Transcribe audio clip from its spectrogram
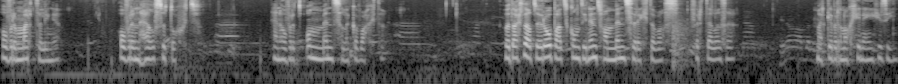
over martelingen, over een helse tocht en over het onmenselijke wachten. We dachten dat Europa het continent van mensenrechten was, vertellen ze. Maar ik heb er nog geen een gezien.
